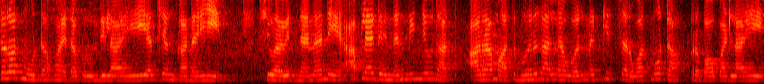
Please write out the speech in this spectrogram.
सर्वात मोठा फायदा करून दिला आहे यात शंका नाही शिवाय विज्ञानाने आपल्या दैनंदिन जीवनात आरामात भर घालण्यावर नक्कीच सर्वात मोठा प्रभाव पडला आहे.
